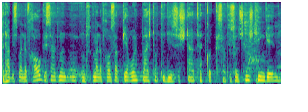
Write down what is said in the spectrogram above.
Dann habe ich es meiner Frau gesagt und, meine Frau sagt, Piero, weißt du, in diese Stadt hat Gott gesagt, du sollst nicht hingehen.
